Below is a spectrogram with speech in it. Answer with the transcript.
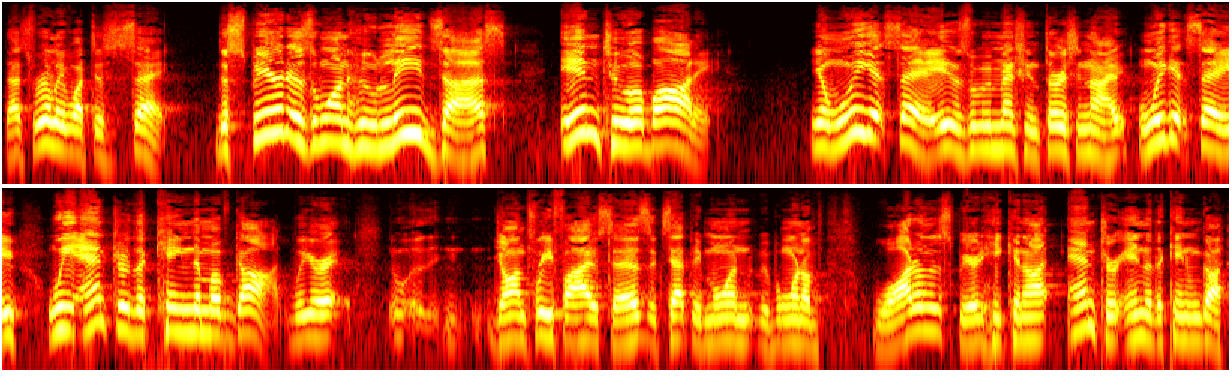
That's really what this is saying. The Spirit is the one who leads us into a body. You know, when we get saved, as we mentioned Thursday night, when we get saved, we enter the kingdom of God. We are, John 3 5 says, except be born, be born of water and the Spirit, he cannot enter into the kingdom of God.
